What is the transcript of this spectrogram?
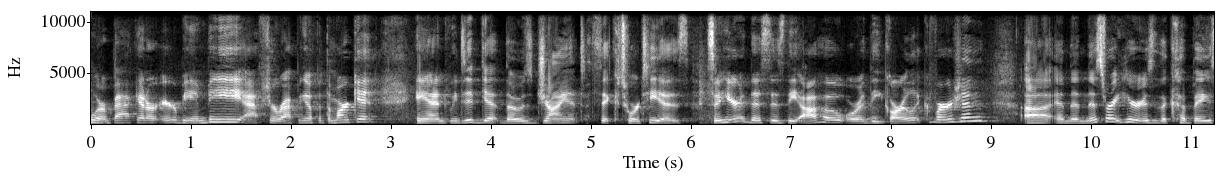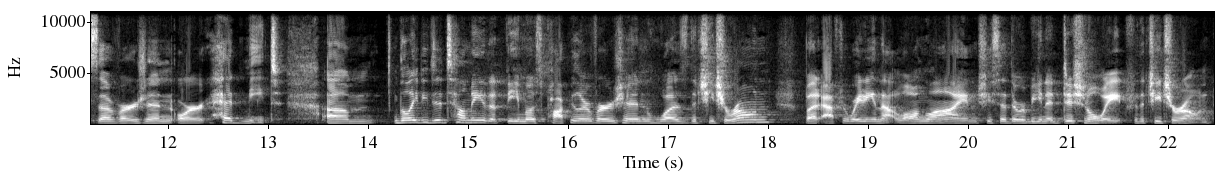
We're back at our Airbnb after wrapping up at the market and we did get those giant thick tortillas. So here, this is the ajo or the garlic version. Uh, and then this right here is the cabeza version or head meat. Um, the lady did tell me that the most popular version was the chicharron, but after waiting in that long line, she said there would be an additional wait for the chicharron.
